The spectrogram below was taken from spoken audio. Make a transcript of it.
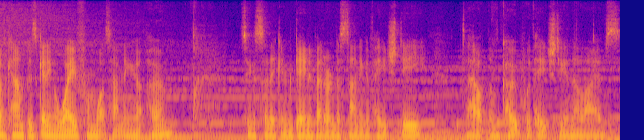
of camp is getting away from what's happening at home so, so they can gain a better understanding of HD, to help them cope with HD in their lives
